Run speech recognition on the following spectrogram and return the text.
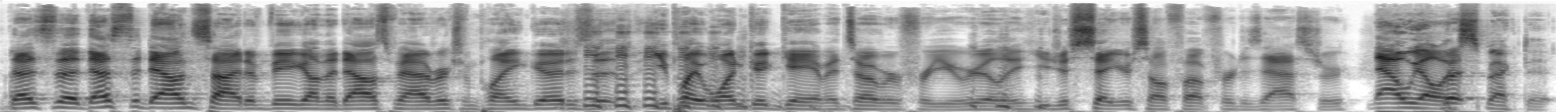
That's the that's the downside of being on the Dallas Mavericks and playing good is that you play one good game, it's over for you. Really, you just set yourself up for disaster. Now we all But- expect it.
